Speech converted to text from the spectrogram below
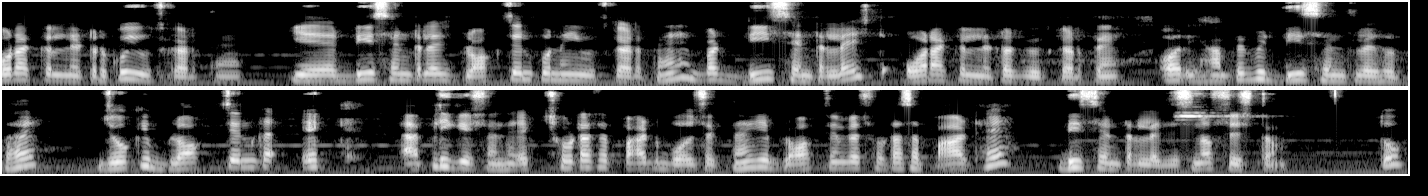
ओराकल नेटवर्क को यूज़ करते हैं। ये डिसेंट्रलाइज ब्लॉकचेन को नहीं यूज़ करते हैं but decentralize oracle network use करते हैं। और यहाँ पे भी डिसेंट्रलाइज होता है, जो कि ब्लॉकचेन का एक एप्लीकेशन है, एक छोटा सा पार्ट बोल सकते हैं कि ब्लॉकचेन का छोटा सा पार्ट है डिसेंट्रलाइजेशन ऑफ़ सिस्टम तो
